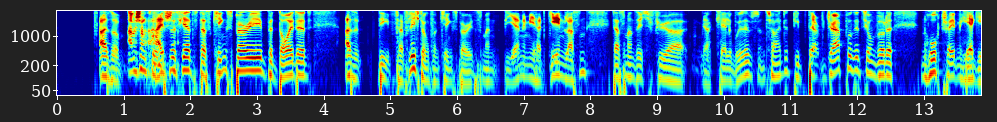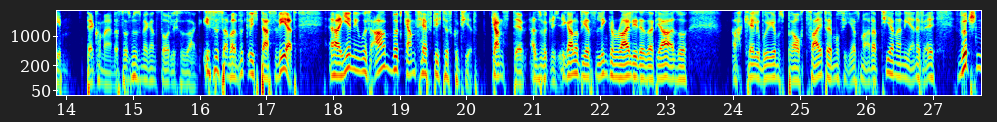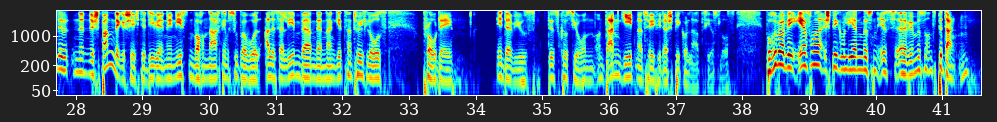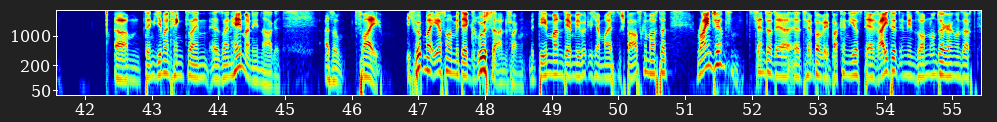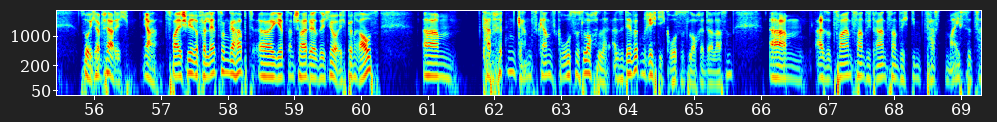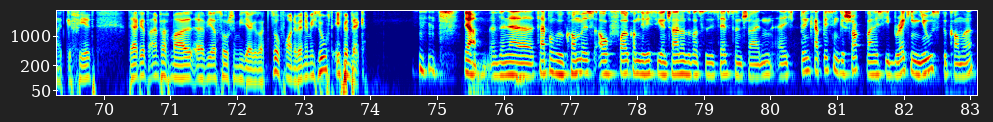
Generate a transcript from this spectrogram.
Also heißt es jetzt, dass Kingsbury bedeutet, also die Verpflichtung von Kingsbury, dass man Bienemy hat gehen lassen, dass man sich für ja, Caleb Williams entscheidet. Die Draft-Position würde ein Hochtraden hergeben der Commanders. Das müssen wir ganz deutlich so sagen. Ist es aber wirklich das wert? Äh, hier in den USA wird ganz heftig diskutiert. Ganz, also wirklich, egal ob jetzt Lincoln Riley, der sagt, ja, also ach, Caleb Williams braucht Zeit, der muss sich erstmal adaptieren an die NFL. Wird schon eine, eine ne spannende Geschichte, die wir in den nächsten Wochen nach dem Super Bowl alles erleben werden, denn dann geht es natürlich los. Pro Day, Interviews, Diskussionen und dann geht natürlich wieder Spekulatius los. Worüber wir erstmal spekulieren müssen, ist, äh, wir müssen uns bedanken. Ähm, denn jemand hängt sein, äh, sein Helm an den Nagel. Also zwei. Ich würde mal erstmal mit der Größe anfangen. Mit dem Mann, der mir wirklich am meisten Spaß gemacht hat. Ryan Jensen, Center der äh, Tampa Bay Buccaneers, der reitet in den Sonnenuntergang und sagt, so, ich habe fertig. Ja, zwei schwere Verletzungen gehabt. Äh, jetzt entscheidet er sich, ja, ich bin raus. Ähm, da wird ein ganz, ganz großes Loch, also der wird ein richtig großes Loch hinterlassen. Ähm, also 22, 23, die fast meiste Zeit gefehlt. Der hat jetzt einfach mal äh, via Social Media gesagt, so Freunde, wenn ihr mich sucht, ich bin weg. Ja, wenn der Zeitpunkt gekommen ist, auch vollkommen die richtige Entscheidung, sowas für sich selbst zu entscheiden. Äh, Ich bin gerade ein bisschen geschockt, weil ich die Breaking News bekomme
